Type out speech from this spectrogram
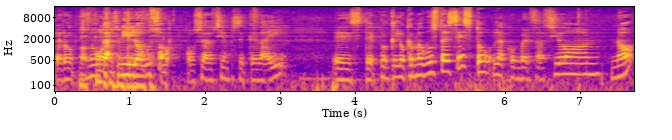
pero Los nunca ni lo uso, o sea, siempre se queda ahí. Este, porque lo que me gusta es esto, la conversación, ¿no?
